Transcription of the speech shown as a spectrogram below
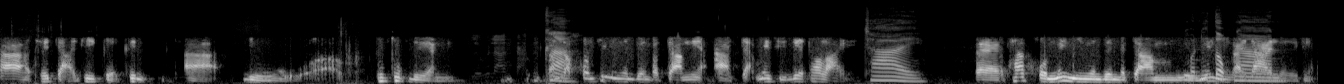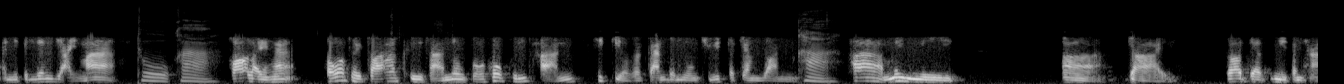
ค่าใช้จ่ายที่เกิดขึ้น อ่าอยู่ทุกๆเดือนค่ะสำหรับคนที่มีเงินเดือนประจำเนี่ย อาจจะไม่ซีเรียสเท่าไหร่ ใช่ แต่ถ้าคนไม่มีเงินเดือนประจำหรือคนที่ไม่ตมีกรายได้งานเลยเนี่ย อันนี้เป็นเรื่องใหญ่มาก ถูกค่ะ เพราะอะไรฮะ เพราะว่าไฟฟ้าคือสารนงโปรโภคพื้นฐานที่เกี่ยวกับการดำรงชีวิตประจำวันค่ะถ้าไม่มีอ่าจ่ายก็จะมีปัญหา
